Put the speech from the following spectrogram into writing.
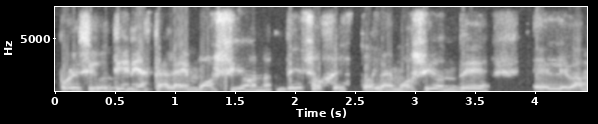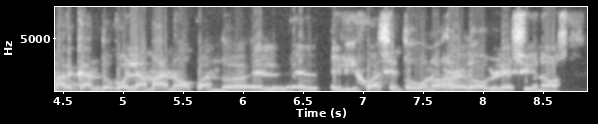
por eso digo, tiene hasta la emoción de esos gestos, la emoción de él le va marcando con la mano cuando el, el, el hijo hace todos unos redobles y unos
